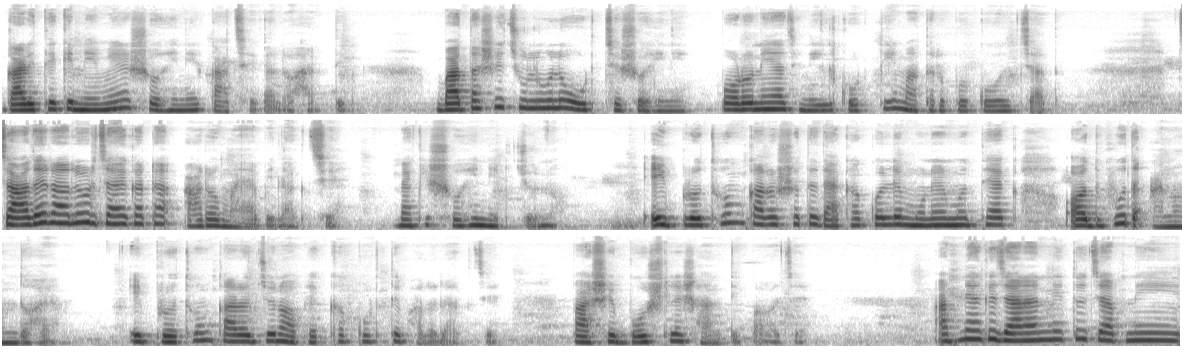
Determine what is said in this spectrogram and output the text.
গাড়ি থেকে নেমে সোহিনীর কাছে গেল হার্দিক। বাতাসে চুলগুলো উঠছে সোহিনী। পরনে আজ নীল কুর্তি, মাথার উপর গোল চাঁদ চাঁদের আলোর জায়গাটা আরও মায়াবী লাগছে, নাকি সোহিনীর জন্য? এই প্রথম কারোর সাথে দেখা করলে মনের মধ্যে এক অদ্ভুত আনন্দ হয়। এই প্রথম কারোর জন্য অপেক্ষা করতে ভালো লাগছে। পাশে বসলে শান্তি পাওয়া যায়। আপনি আগে জানাননি তো যে আপনি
